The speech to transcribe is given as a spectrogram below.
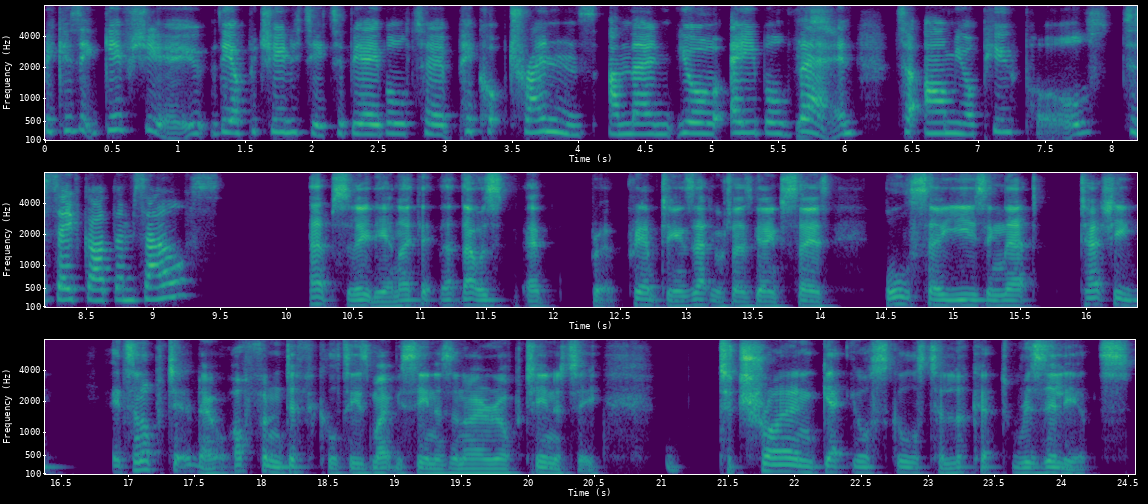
because it gives you the opportunity to be able to pick up trends and then you're able yes. then to arm your pupils to safeguard themselves. Absolutely, and I think that that was uh, pre- preempting exactly what I was going to say. Is also using that to actually, it's an opportunity. No, often difficulties might be seen as an area opportunity to try and get your schools to look at resilience.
